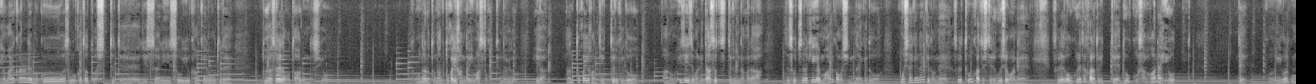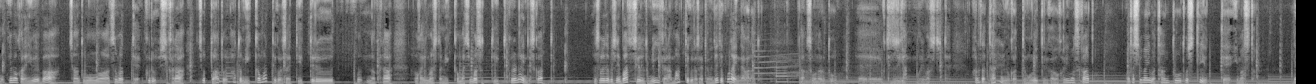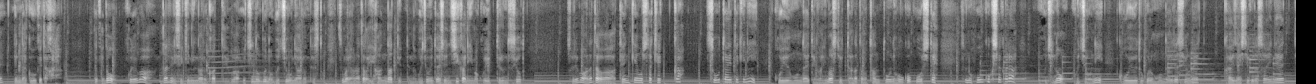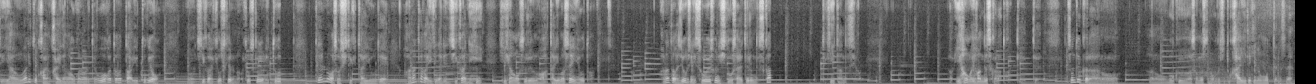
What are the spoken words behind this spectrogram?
いや前からね僕はその方とは知ってて実際にそういう関係のことでどやされたことあるんですよ。そうなると「なんとか違反になります」とかって言うんだけどいやなんとか違反って言ってるけどあのいついつまで出すっつってるんだからでそっちの期限もあるかもしれないけど申し訳ないけどねそれ統括してる部署はねそれが遅れたからといってどうこう騒がないよって。で今から言えばちゃんと物が集まってくるしからちょっとあとあと3日待ってくださいって言ってるんだから分かりました3日待ちますって言ってくれないんですかって。それで別に罰つけるともいいから待ってくださいってのが出てこないんだからと。あそうなると、えー、手続き犯もいますって言ってあなた誰に向かって物言ってるか分かりますかと。私は今担当として言っていますと、ね、連絡を受けたから。だけどこれは誰に責任があるかっていうのはうちの部の部長にあるんですと。つまりあなたが違反だって言ってるのは部長に対して直に今これ言ってるんですよと。それはあなたが点検をした結果相対的にこういう問題点がありますと言ってあなたの担当に報告をしてその報告者からうちの部長にこういうところ問題ですよね改善してくださいねってやんわりと会談が行われて「お分かった分かった言っとくよ、うん、次から気をつけるな気をつけるように言っとく」ってやるのが組織的対応であなたがいきなり直に 批判をするのは当たりませんよと。あなたは上司にそういうふうに指導されてるんですか？って聞いたんですよ。違反は違反ですからとかって言ってその時からあのあの僕はその人のことちょっと懐疑的に思ってるんですね。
